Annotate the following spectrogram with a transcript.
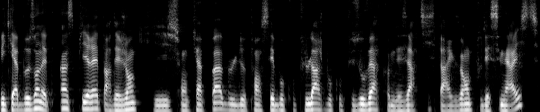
mais qui a besoin d'être inspiré par des gens qui sont capables de penser beaucoup plus large, beaucoup plus ouvert, comme des artistes, par exemple, ou des scénaristes,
